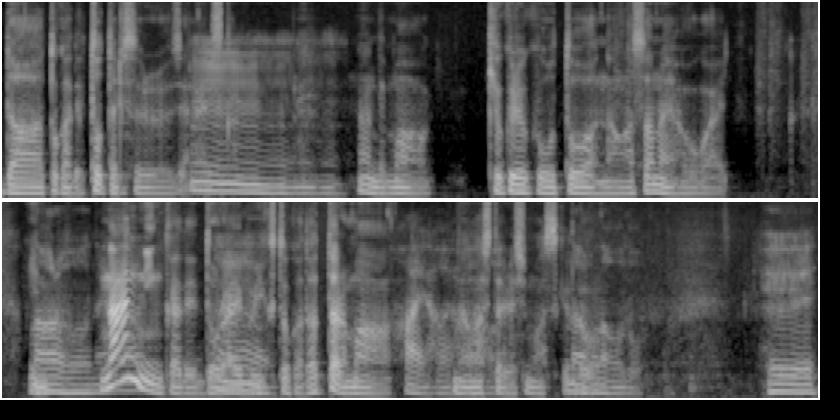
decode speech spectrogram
ダーとかで撮ったりするじゃないですか。なんでまあ極力音は流さない方がなるほどね。何人かでドライブ行くとかだったらまあはい流したりしますけど。なるほどへえ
